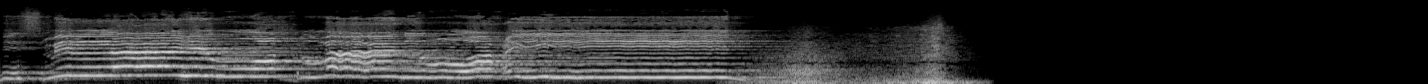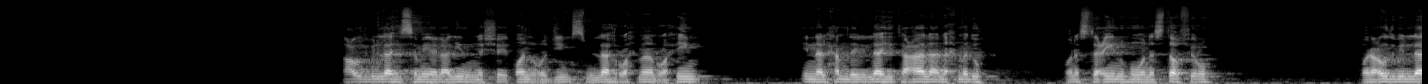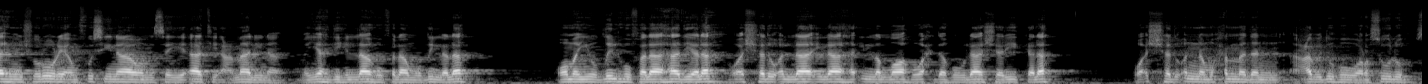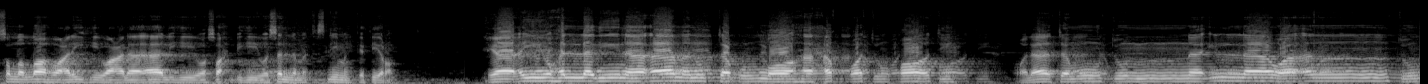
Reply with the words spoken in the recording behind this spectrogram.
بسم الله الرحمن الرحيم. أعوذ بالله السميع العليم من الشيطان الرجيم. بسم الله الرحمن الرحيم. إن الحمد لله تعالى نحمده ونستعينه ونستغفره ونعوذ بالله من شرور أنفسنا ومن سيئات أعمالنا. من يهده الله فلا مضل له ومن يضلله فلا هادي له وأشهد أن لا إله إلا الله وحده لا شريك له وأشهد أن محمدا عبده ورسوله صلى الله عليه وعلى آله وصحبه وسلم تسليما كثيرا. يا أيها الذين آمنوا اتقوا الله حق تقاته ولا تموتن إلا وأنتم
